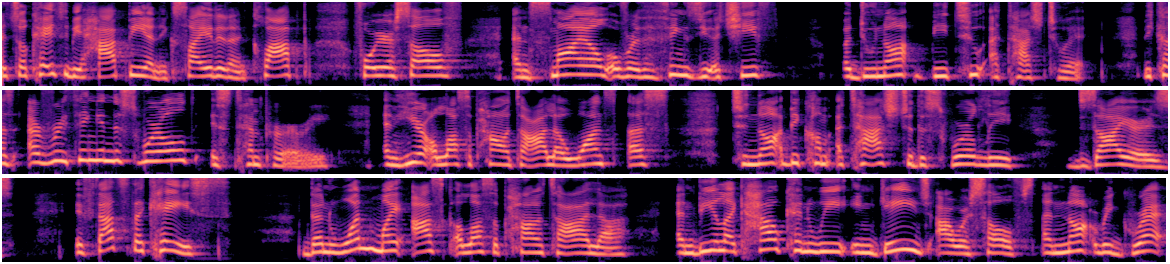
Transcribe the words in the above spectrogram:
It's okay to be happy and excited and clap for yourself and smile over the things you achieve, but do not be too attached to it because everything in this world is temporary. And here Allah subhanahu wa ta'ala wants us to not become attached to this worldly desires. If that's the case, then one might ask Allah subhanahu wa ta'ala and be like, how can we engage ourselves and not regret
